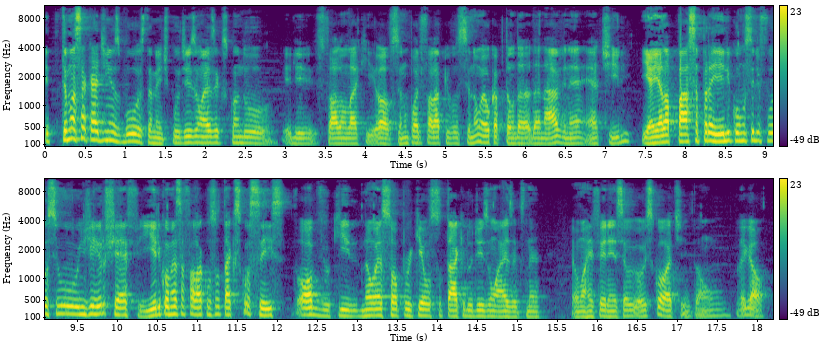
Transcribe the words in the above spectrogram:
E tem umas sacadinhas boas também, tipo o Jason Isaacs quando eles falam lá que, ó, você não pode falar porque você não é o capitão da, da nave, né? É a Tilly. E aí ela passa para ele como se ele fosse o engenheiro-chefe. E ele começa a falar com sotaque escocês. Óbvio que não é só porque é o sotaque do Jason Isaacs, né? É uma referência ao, ao Scott, então, legal.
